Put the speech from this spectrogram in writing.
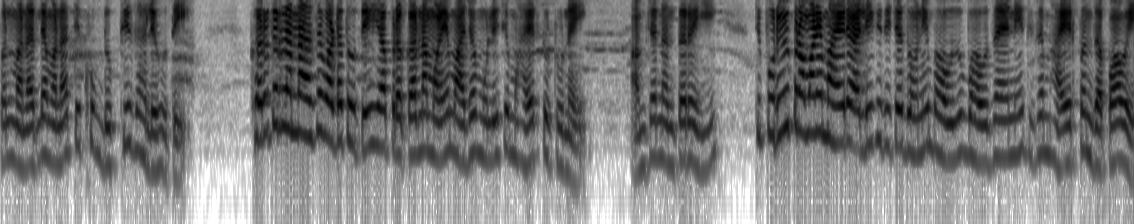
पण मनातल्या मनात ते खूप दुःखी झाले होते. खरं तर त्यांना असे वाटत होते या प्रकरणामुळे माझ्या मुलीचे माहेर तुटू नये. आमच्या नंतरही ती पूर्वीप्रमाणे माहेर आली की तिच्या दोन्ही भाऊ भाऊजायांनी तिचे माहेर पण जपावे.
